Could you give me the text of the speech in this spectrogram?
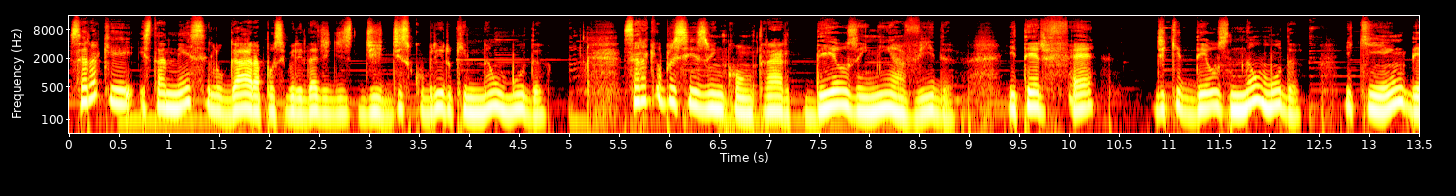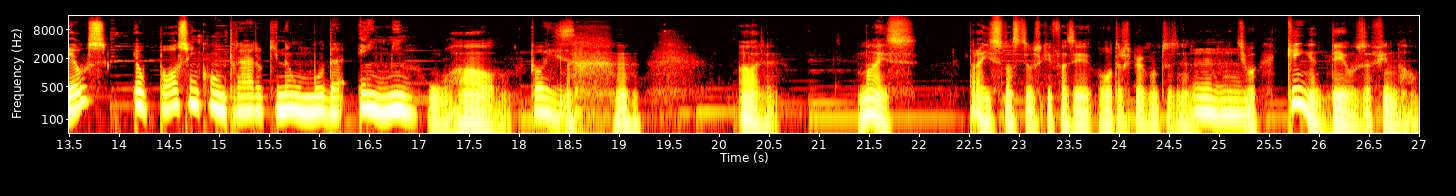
Será que está nesse lugar a possibilidade de, de descobrir o que não muda? Será que eu preciso encontrar Deus em minha vida e ter fé de que Deus não muda e que em Deus eu posso encontrar o que não muda em mim? Uau! Pois. Olha, mas para isso nós temos que fazer outras perguntas, né? Uhum. Tipo, quem é Deus afinal?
